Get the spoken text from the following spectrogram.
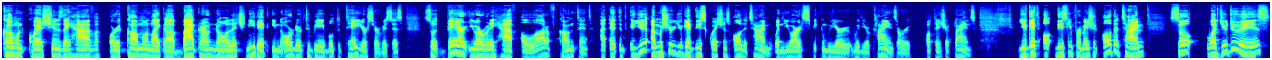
common questions they have or common like uh, background knowledge needed in order to be able to take your services. So there you already have a lot of content. Uh, it, you, i'm sure you get these questions all the time when you are speaking with your with your clients or potential clients. You get all, this information all the time. So what you do is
